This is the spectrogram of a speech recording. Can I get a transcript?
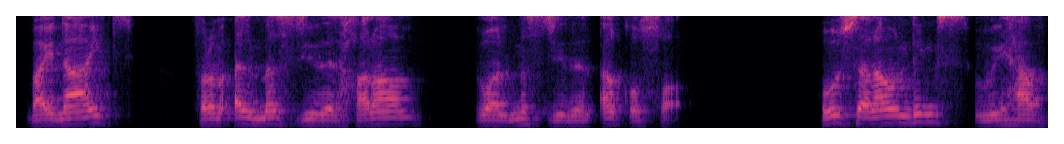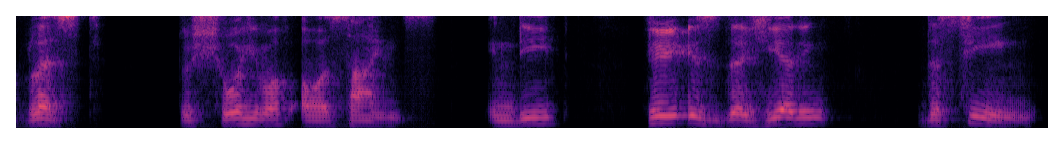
by night from Al-Masjid al-Haram to Al-Masjid al-Aqsa, whose surroundings we have blessed to show him of our signs. Indeed, he is the hearing, the seeing,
